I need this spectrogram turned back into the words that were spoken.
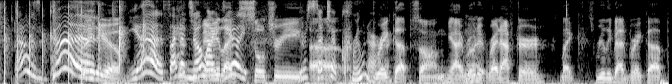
That was good. Thank you. Yes, I had it's no a very, idea. like sultry. You're such a uh, crooner. Breakup song. Yeah, I wrote Yeah. it right after like it's really bad breakup,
